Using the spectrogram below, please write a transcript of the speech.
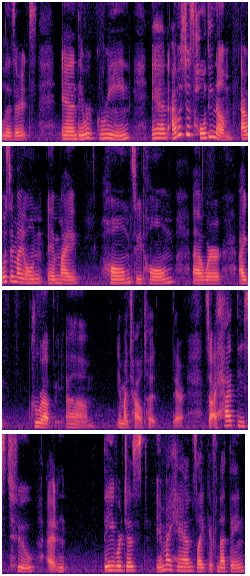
lizards, and they were green. And I was just holding them. I was in my own, in my home, sweet home, uh, where I grew up um, in my childhood there. So I had these two, and they were just in my hands, like if nothing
